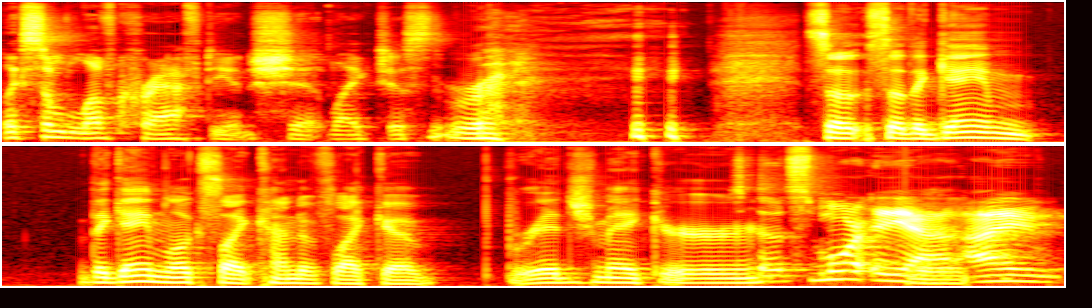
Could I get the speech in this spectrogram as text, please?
like some Lovecraftian shit, like just Right. so, so the game, the game looks like kind of like a bridge maker. So it's more, yeah. Right. I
